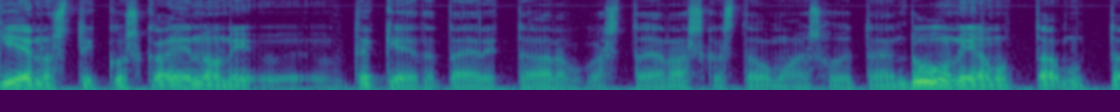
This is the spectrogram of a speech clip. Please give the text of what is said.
hienosti, koska Enoni tekee tätä erittäin arvokasta ja raskasta omaishoitajan duunia, mutta, mutta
